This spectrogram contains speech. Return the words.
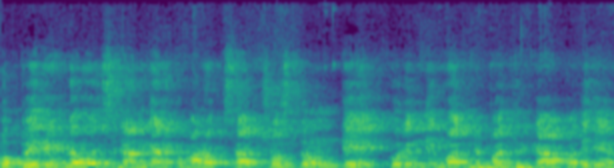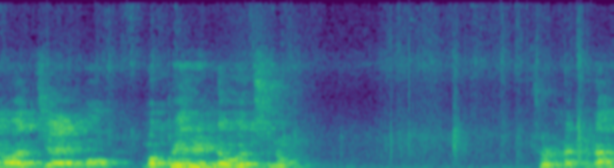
ముప్పై రెండో వచ్చినాన్ని కనుక మనం ఒకసారి చూస్తూ ఉంటే కొరింది మొదటి పత్రిక పదిహేను అధ్యాయము ముప్పై రెండో వచ్చిన చూడండి అక్కడ.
